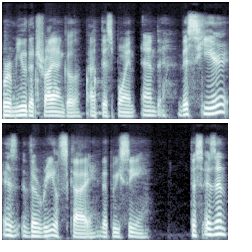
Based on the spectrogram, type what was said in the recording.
Bermuda Triangle at this point, and this here is the real sky that we see. This isn't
